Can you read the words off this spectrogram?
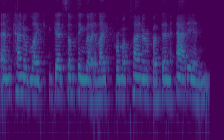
and kind of like get something that I like from a planner, but then add in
